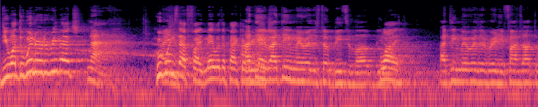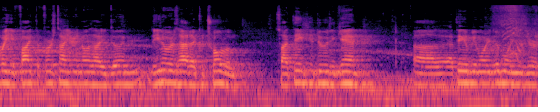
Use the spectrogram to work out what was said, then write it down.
Do you want the winner of the rematch? Nah. Who I- wins that fight? Mayweather Pacquiao I rematch. think I think Mayweather still beats him up. Why? know. I think Mayweather really finds out the way he fight the first time. He already knows how he's doing. He knows how to control him. So I think he'll do it again. Uh, I think it'll be more, it'll be more easier.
